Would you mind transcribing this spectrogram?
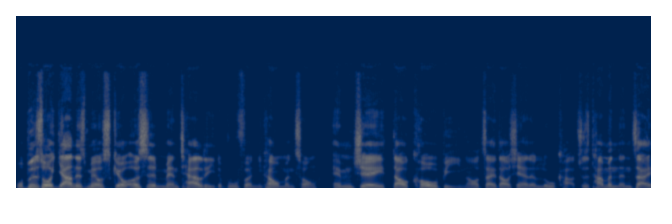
我不是说 Yanis 没有 skill，而是 mentality 的部分。你看，我们从 MJ 到 Kobe，然后再到现在的 Luca，就是他们能在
